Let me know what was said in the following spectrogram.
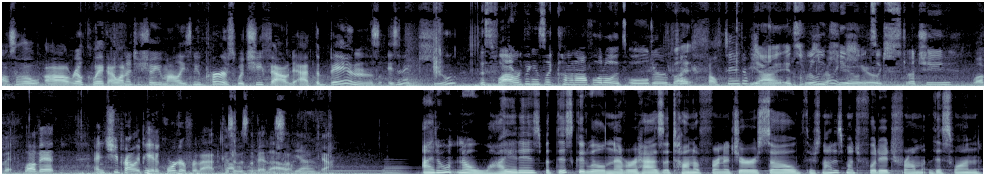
Also, uh, real quick, I wanted to show you Molly's new purse, which she found at the bins. Isn't it cute? This flower thing is like coming off a little. It's older, It's but like felted. Or yeah, something. it's really, really cute. It's like stretchy. Love it. Love it. And she probably paid a quarter for that because it was the Probably bins. So, yeah. yeah. I don't know why it is, but this Goodwill never has a ton of furniture, so there's not as much footage from this one.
